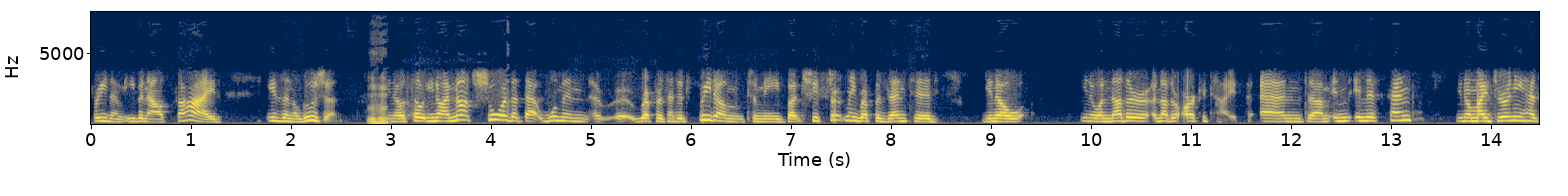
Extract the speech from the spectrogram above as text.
freedom, even outside, is an illusion. Mm-hmm. You know, so you know, I'm not sure that that woman uh, uh, represented freedom to me, but she certainly represented, you know, you know, another another archetype. And um, in in a sense, you know, my journey has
